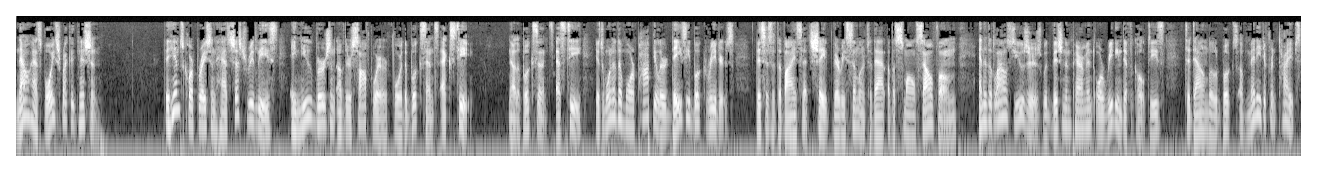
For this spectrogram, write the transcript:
now has voice recognition. The HIMS Corporation has just released a new version of their software for the BookSense XT. Now the BookSense XT is one of the more popular Daisy Book readers. This is a device that's shaped very similar to that of a small cell phone, and it allows users with vision impairment or reading difficulties to download books of many different types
